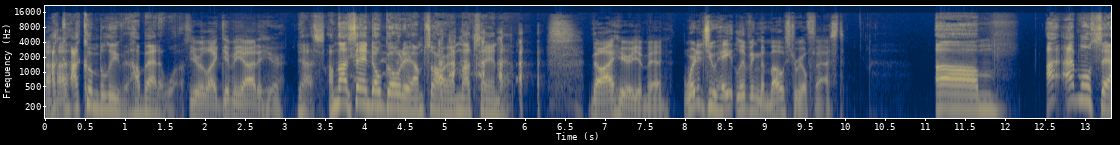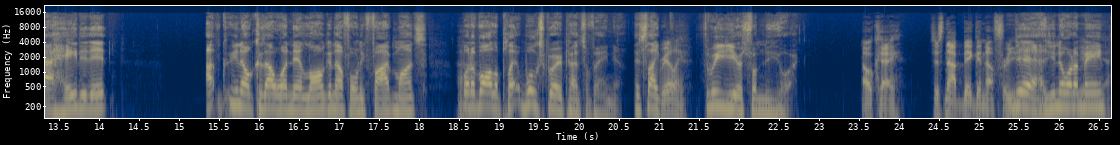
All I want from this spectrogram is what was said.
I Uh-huh. c- I, couldn't believe it, how bad it was. You were like, get me out of here. Yes, I'm not saying don't go there. I'm sorry, I'm not saying that. No, I hear you, man. Where did you hate living the most, real fast? Um, I, I won't say I hated it. I, you know, because I wasn't there long enough, only five months. But of all the place, Wilkes-Barre, Pennsylvania, it's like Uh-huh. Really? three years from New York. Okay. Just not big enough for you. Yeah, you know what I Yeah, mean. yeah.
